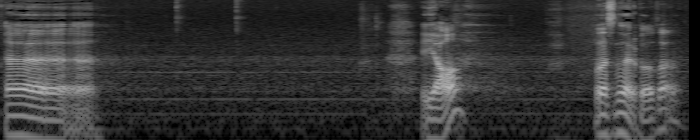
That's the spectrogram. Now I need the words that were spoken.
Uh, ja Må nesten høre på dette.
